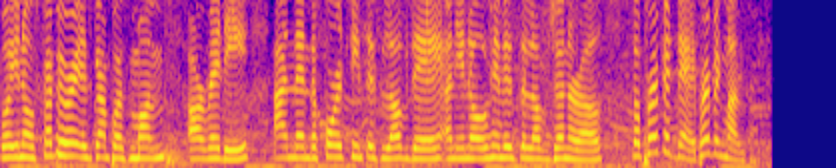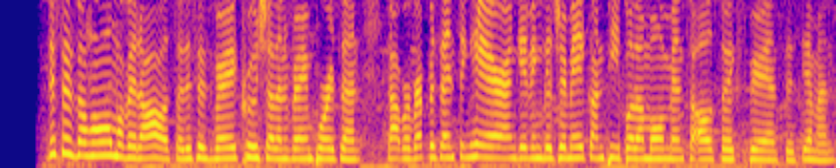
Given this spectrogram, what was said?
Well, you know, February is Grandpa's month already, and then the 14th is Love Day, and you know, him is the Love General. So perfect day, perfect month. This is the home of it all, so this is very crucial and very important that we're representing here and giving the Jamaican people a moment to also experience this. Yeah, man.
